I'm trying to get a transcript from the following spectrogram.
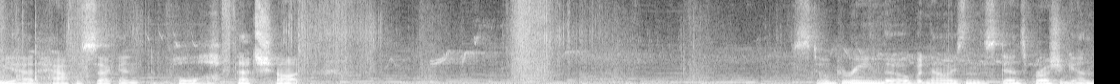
We had half a second to pull off that shot. Still green though, but now he's in this dense brush again.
